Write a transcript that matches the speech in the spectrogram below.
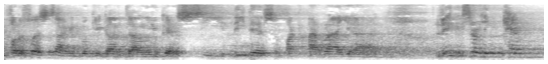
For the first time in Bukit Gantang, you can see leaders of Pakatan Raya literally camp-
